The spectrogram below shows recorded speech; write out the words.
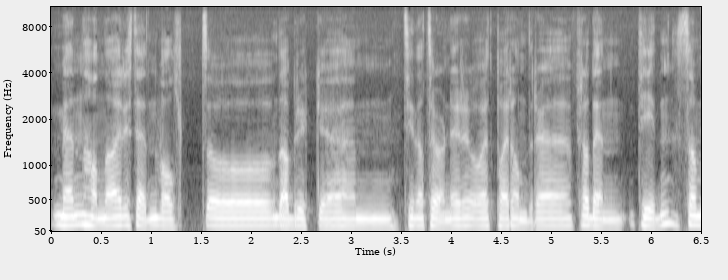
Men han har isteden valgt å da bruke um, Tina Turner og et par andre fra den tiden, som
